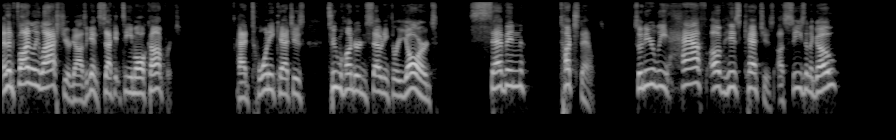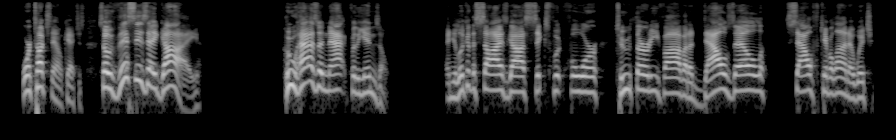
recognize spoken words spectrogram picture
And then finally, last year, guys, again, second team all conference, had 20 catches, 273 yards, seven touchdowns. So nearly half of his catches a season ago were touchdown catches. So this is a guy who has a knack for the end zone. And you look at the size, guys, six foot four, 235 out of Dalzell, South Carolina, which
